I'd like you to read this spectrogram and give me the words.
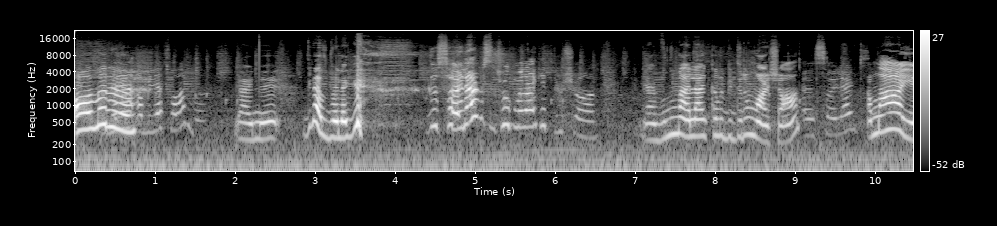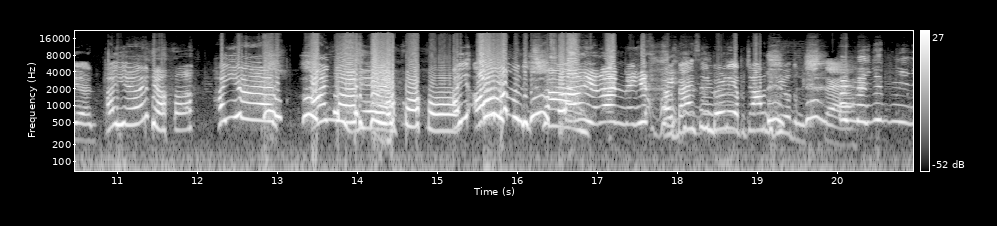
Ağlarım. Ameliyat falan mı? Yani biraz böyle Dur söyler misin? Çok merak ettim şu an. yani bununla alakalı bir durum var şu an. Evet söyler misin? Ama hayır. Hayır. Ya. Hayır. Anneciğim. Hayır ağlama lütfen. Hayır anne gitme. Ay ben senin böyle yapacağını biliyordum işte. Anne gitmek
